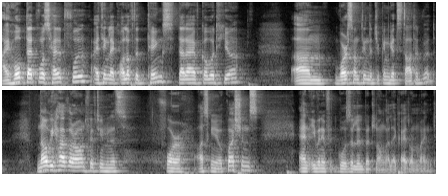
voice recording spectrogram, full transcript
I hope that was helpful. I think like all of the things that I have covered here um, were something that you can get started with. Now we have around 15 minutes for asking your questions and even if it goes a little bit longer like i don't mind.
